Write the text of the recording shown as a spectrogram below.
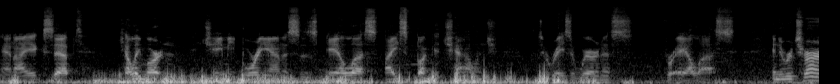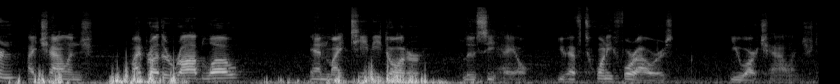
and I accept Kelly Martin and Jamie Boreanaz's ALS Ice Bucket Challenge to raise awareness for ALS. And in return, I challenge my brother Rob Lowe and my TV daughter Lucy Hale. You have 24 hours. You are challenged.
